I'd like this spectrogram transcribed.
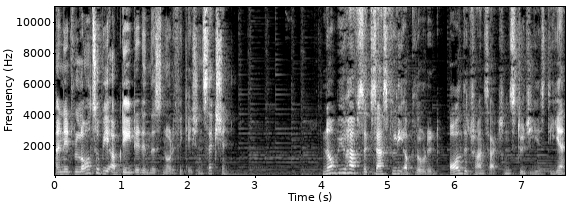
and it will also be updated in this notification section. Now you have successfully uploaded all the transactions to GSTN.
